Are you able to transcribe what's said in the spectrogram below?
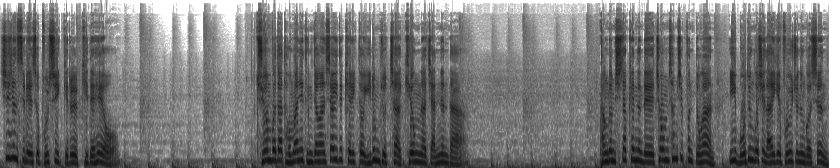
시즌3에서 볼 수 있기를 기대해요. 주연보다 더 많이 등장한 사이드 캐릭터 이름조차 기억나지 않는다. 방금 시작했는데 처음 30분 동안 이 모든 것이 나에게 보여주는 것은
